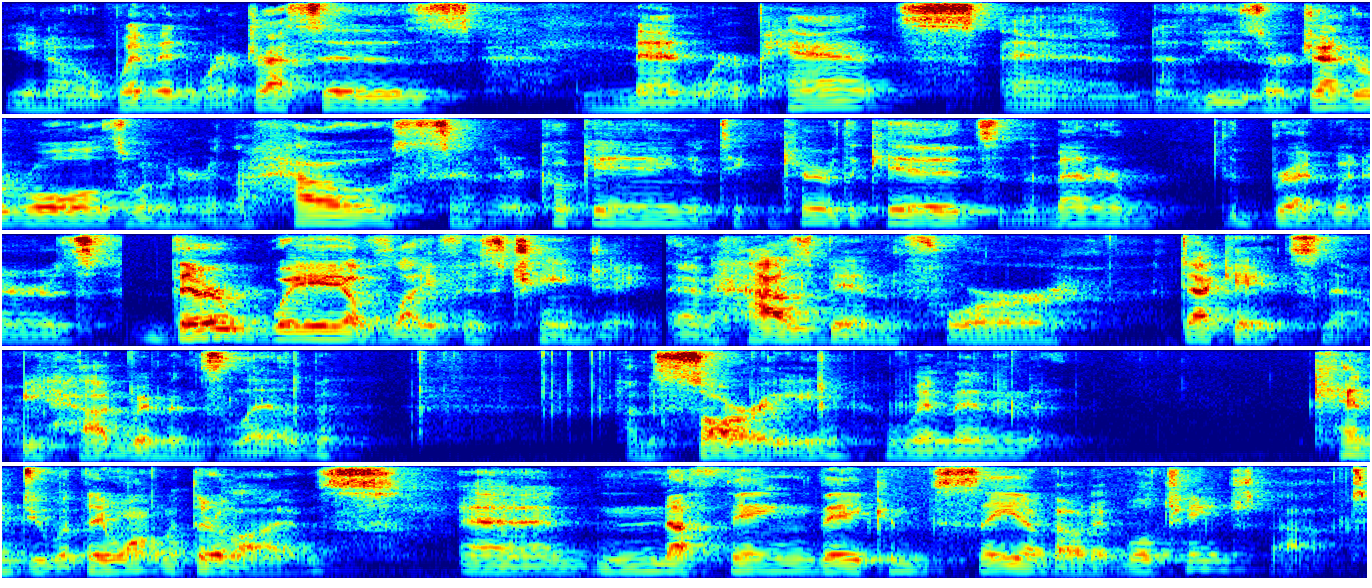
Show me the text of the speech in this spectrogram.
you know women wear dresses men wear pants and these are gender roles. Women are in the house and they're cooking and taking care of the kids and the men are the breadwinners. Their way of life is changing and has been for decades now. We had women's lib. I'm sorry. Women can do what they want with their lives and nothing they can say about it will change that.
